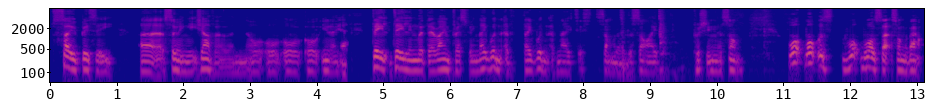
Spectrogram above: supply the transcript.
so busy uh, suing each other and or or, or, or you know Yeah. deal, dealing with their own press thing. They wouldn't have they wouldn't have noticed someone to the side pushing the song. What what was what was that song about?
